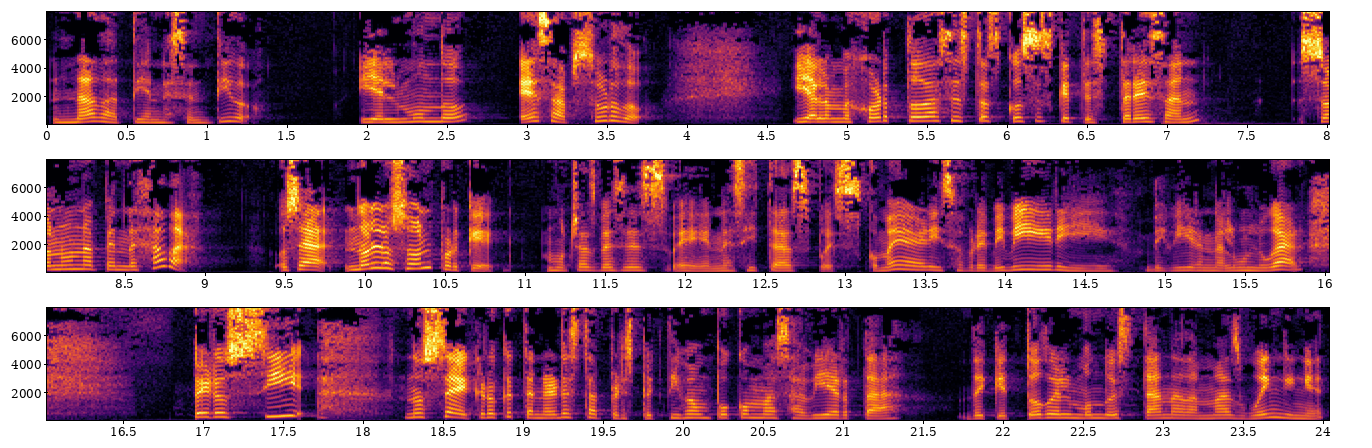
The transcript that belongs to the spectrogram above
nada tiene sentido y el mundo es absurdo. Y a lo mejor todas estas cosas que te estresan son una pendejada. O sea, no lo son porque muchas veces eh, necesitas pues comer y sobrevivir y vivir en algún lugar. Pero sí, no sé, creo que tener esta perspectiva un poco más abierta de que todo el mundo está nada más winging it,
